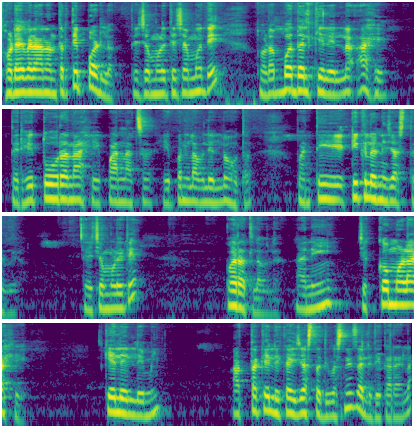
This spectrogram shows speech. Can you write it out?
थोड्या वेळानंतर ते पडलं. त्याच्यामुळे त्याच्यामध्ये थोडा बदल केलेला आहे. तर हे तोरण आहे पानाचं हे पण लावलेलं होतं. पण ते टिकलं नाही जास्त वेळ. त्याच्यामुळे ते परत लावलं. आणि जे कमळ आहे केलेले मी. आत्ता केले काही जास्त दिवस नाही झाले ते करायला.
